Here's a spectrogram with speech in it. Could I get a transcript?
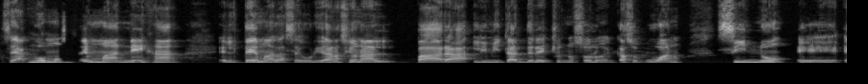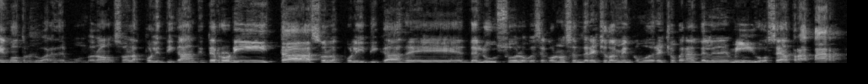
O sea, cómo mm. se maneja el tema de la seguridad nacional para limitar derechos, no solo en el caso cubano, sino eh, en otros lugares del mundo. ¿no? Son las políticas antiterroristas, son las políticas del uso de lo que se conoce en derecho también como derecho penal del enemigo, o sea, tratar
